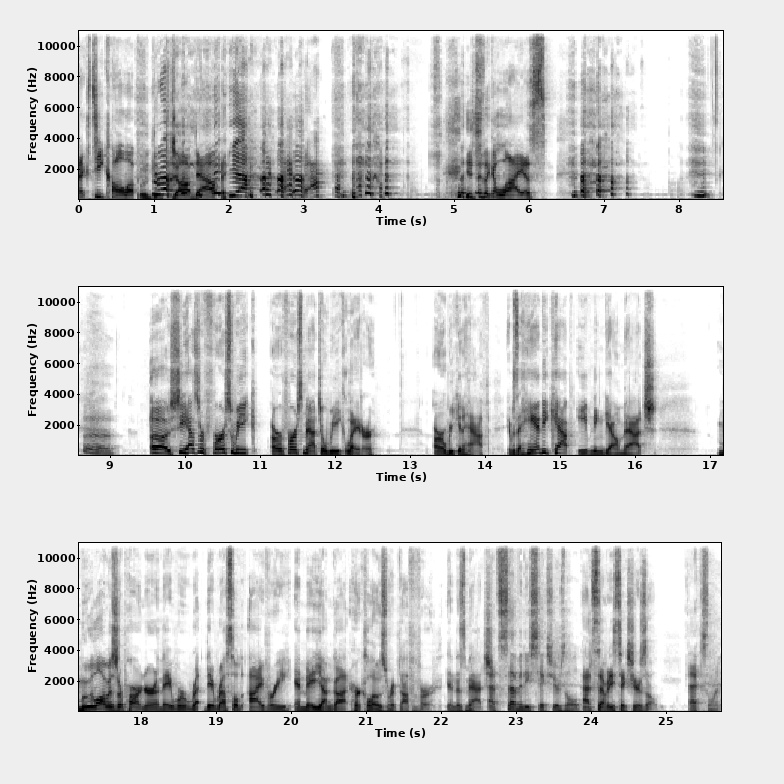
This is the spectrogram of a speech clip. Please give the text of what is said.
NXT call up who gets jobbed out. yeah. She's like Elias. Uh, she has her first week or her first match a week later, or a week and a half. It was a handicap evening gown match. Moolah was her partner, and they were re- they wrestled Ivory, and Mae Young got her clothes ripped off of her in this match At 76 years old. at 76 years old. Excellent.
